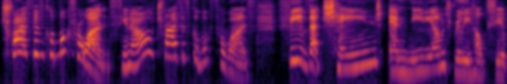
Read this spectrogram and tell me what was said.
try a physical book for once, you know? Try a physical book for once. See if that change and mediums really helps you.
